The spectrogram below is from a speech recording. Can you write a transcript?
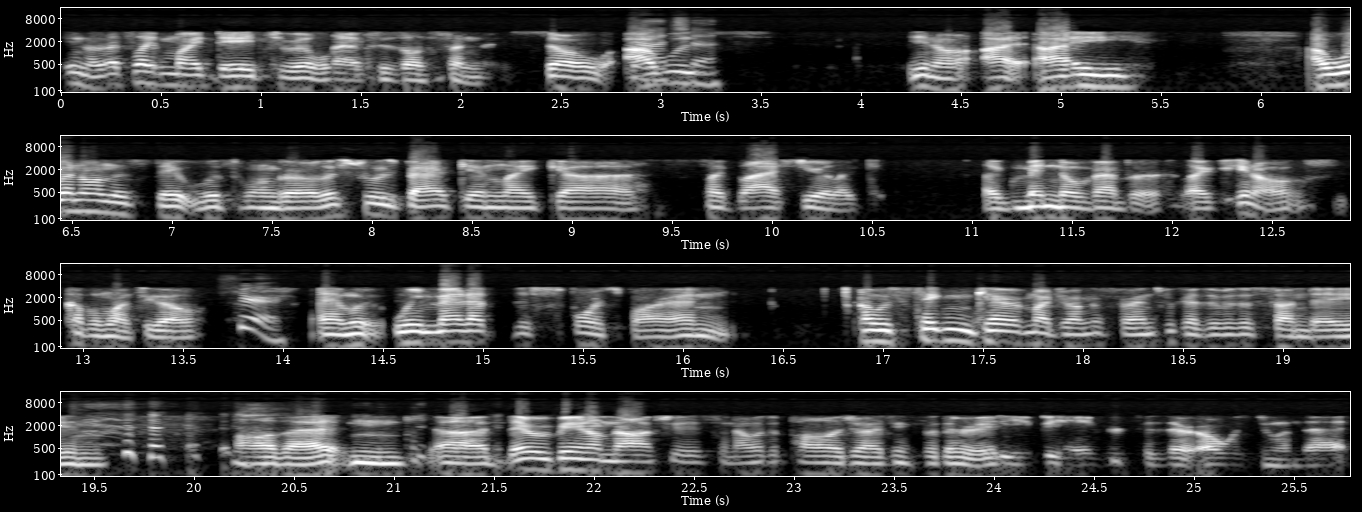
you know, that's like my day to relax is on Sundays. So I was, you know, I, I, I went on this date with one girl. This was back in like, uh, like last year, like, like mid-November, like, you know, a couple months ago Sure. and we we met at the sports bar and I was taking care of my drunken friends because it was a Sunday and all that and uh they were being obnoxious and I was apologizing for their idiot behavior because they're always doing that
